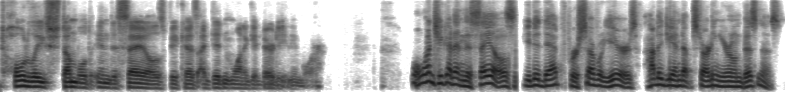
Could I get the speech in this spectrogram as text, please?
totally stumbled into sales because I didn't want to get dirty anymore. Well, once you got into sales, you did that for several years. How did you end up starting your own business?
